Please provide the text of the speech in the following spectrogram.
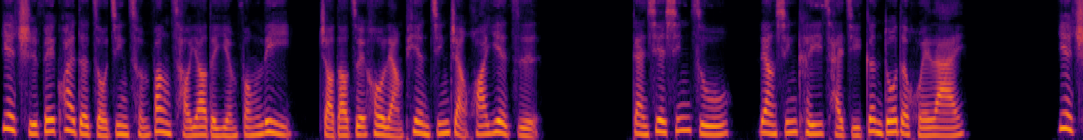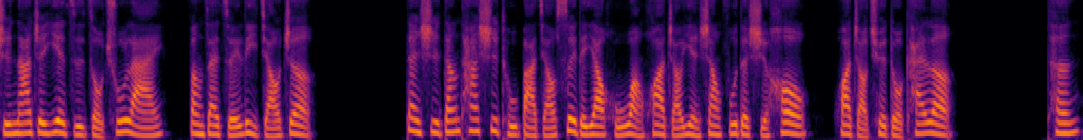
叶池飞快地走进存放草药的岩缝里，找到最后两片金盏花叶子。感谢星族。亮星可以采集更多的回来。叶池拿着叶子走出来，放在嘴里嚼着。但是当他试图把嚼碎的药糊往画爪眼上敷的时候，画爪却躲开了。疼，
